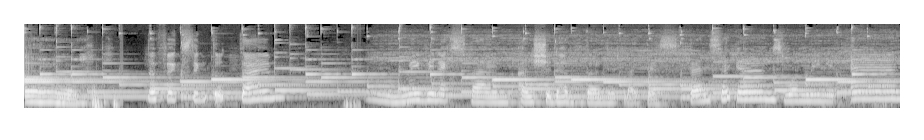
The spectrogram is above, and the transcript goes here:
uh, the fixing took time. Hmm, maybe next time I should have done it like this 10 seconds, 1 minute, and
